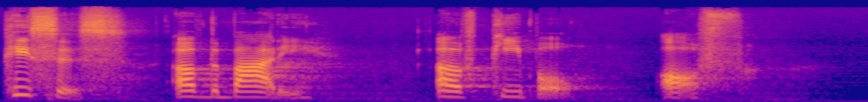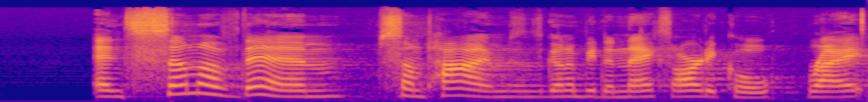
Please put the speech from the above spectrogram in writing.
pieces of the body of people off. And some of them, sometimes, it's going to be the next article, right?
